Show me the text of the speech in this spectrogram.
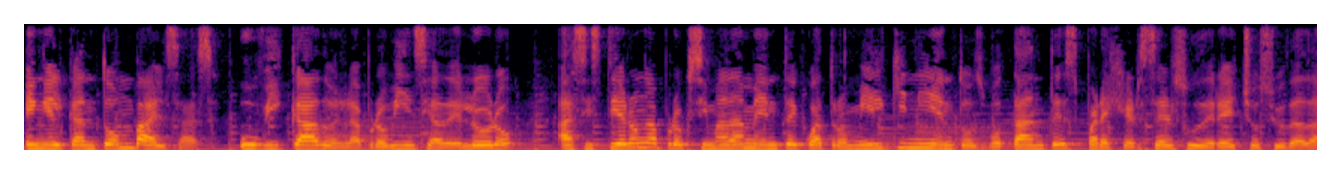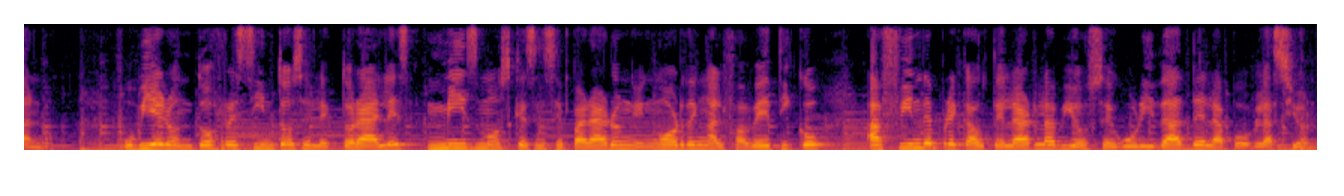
En el Cantón Balsas, ubicado en la provincia de Oro, asistieron aproximadamente 4.500 votantes para ejercer su derecho ciudadano. Hubieron dos recintos electorales mismos que se separaron en orden alfabético a fin de precautelar la bioseguridad de la población.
